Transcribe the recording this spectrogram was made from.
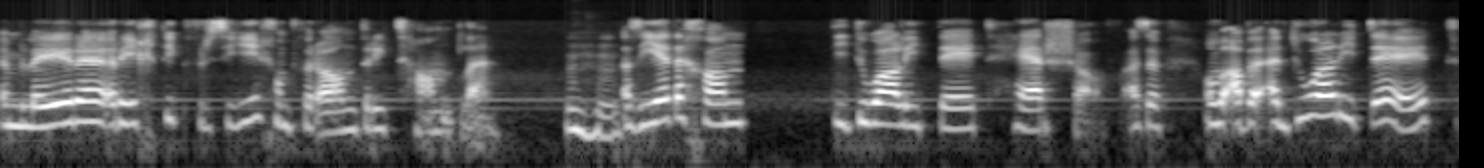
einem Lehren richtig für sich und für andere zu handeln. Mhm. Also jeder kann die Dualität herschaffen. Also, aber eine Dualität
